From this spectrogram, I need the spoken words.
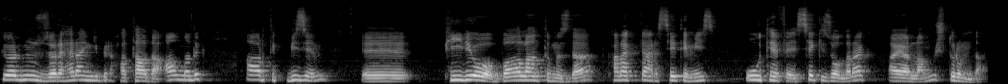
gördüğünüz üzere herhangi bir hata da almadık. Artık bizim e, PDO bağlantımızda karakter setimiz UTF-8 olarak ayarlanmış durumda.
